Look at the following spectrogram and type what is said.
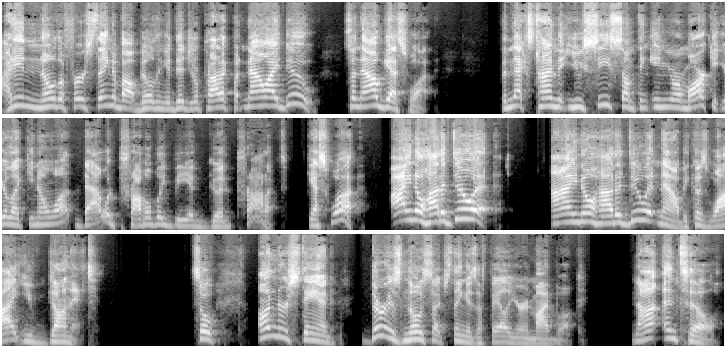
I didn't know the first thing about building a digital product, but now I do. So now guess what? The next time that you see something in your market, you're like, you know what? That would probably be a good product. Guess what? I know how to do it. I know how to do it now because why? You've done it. So understand there is no such thing as a failure in my book. Not until,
